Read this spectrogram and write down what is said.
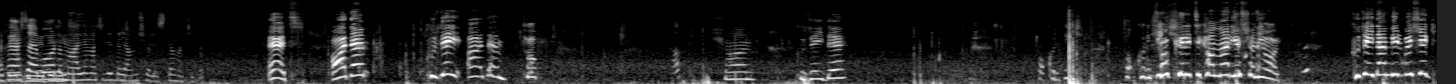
Arkadaşlar bu arada dinlediniz. mahalle maçı dedi de yanlış öyle site maçı bu. Evet. Adem. Kuzey Adem. Top Top. şu an kuzeyde. Çok kritik. Çok kritik. Çok kritik anlar yaşanıyor. Kuzeyden bir beşik.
